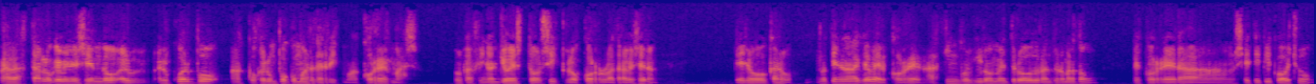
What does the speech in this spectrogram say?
adaptar lo que viene siendo el, cuerpo a coger un poco más de ritmo, a correr más. Porque al final yo esto sí que lo corro la travesera, pero claro, no tiene nada que ver correr a 5 kilómetros durante una maratón que correr a 7 y pico, 8,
